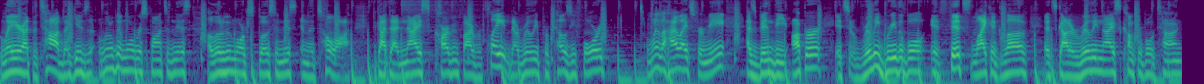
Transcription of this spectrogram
layer at the top that gives it a little bit more responsiveness, a little bit more explosiveness in the toe off. You've got that nice carbon fiber plate that really propels you forward one of the highlights for me has been the upper. It's really breathable. It fits like a glove. It's got a really nice, comfortable tongue,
